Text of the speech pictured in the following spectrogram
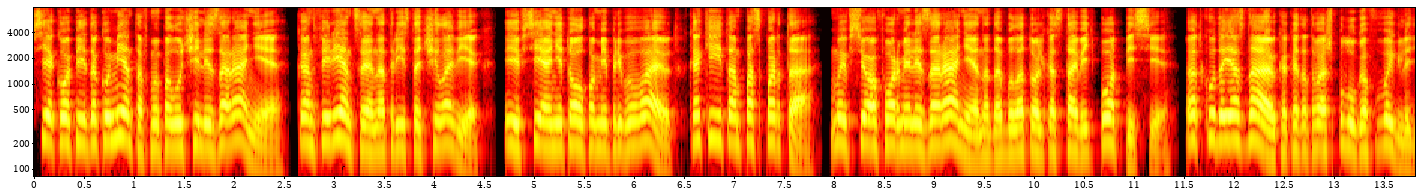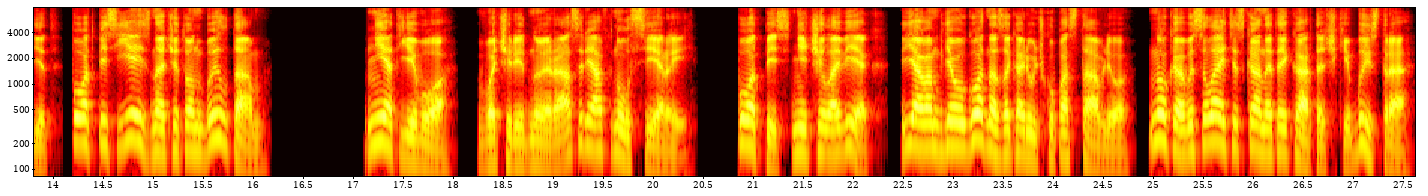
Все копии документов мы получили заранее. Конференция на 300 человек. И все они толпами прибывают. Какие там паспорта? Мы все оформили заранее, надо было только ставить подписи. Откуда я знаю, как этот ваш Плугов выглядит? Подпись есть, значит он был там? Нет его. В очередной раз рявкнул Серый. Подпись не человек. Я вам где угодно за корючку поставлю. Ну-ка, высылайте скан этой карточки, быстро.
